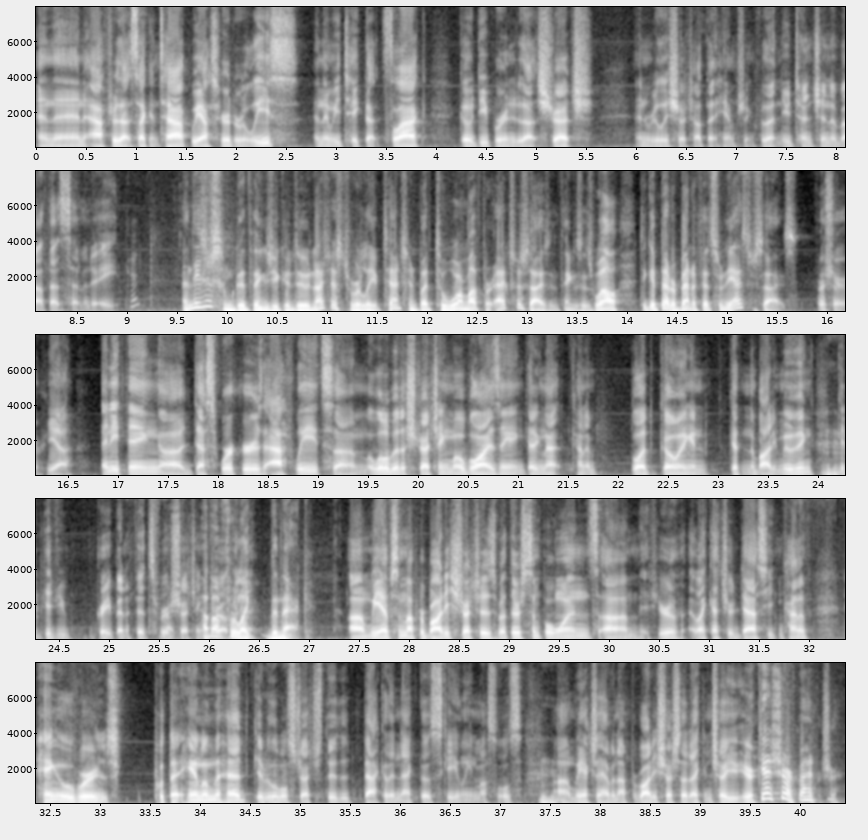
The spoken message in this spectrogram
And then after that second tap, we ask her to release. And then we take that slack, go deeper into that stretch, and really stretch out that hamstring for that new tension about that seven to eight. Good. And these are some good things you could do, not just to relieve tension, but to warm up for exercise and things as well, to get better benefits from the exercise. For sure, yeah anything, uh, desk workers, athletes, um, a little bit of stretching, mobilizing, and getting that kind of blood going and getting the body moving mm -hmm. could give you great benefits for right. stretching. How about for like the neck? Um, we have some upper body stretches, but there's simple ones. Um, if you're like at your desk, you can kind of hang over and just put that hand on the head, give it a little stretch through the back of the neck, those scalene muscles. Mm -hmm. um, we actually have an upper body stretch that I can show you here. Yeah, sure, go ahead. For sure.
